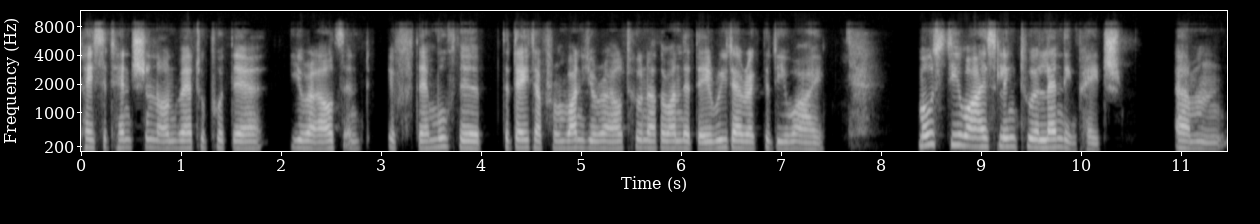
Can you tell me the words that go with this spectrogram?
pays attention on where to put their URLs and if they move the, the data from one URL to another one that they redirect the DOI. Most DOIs link to a landing page um,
